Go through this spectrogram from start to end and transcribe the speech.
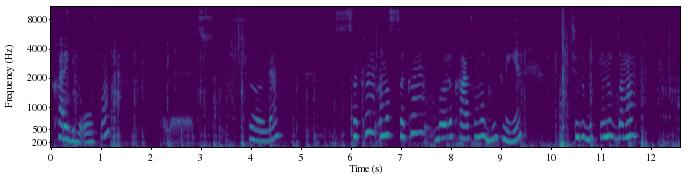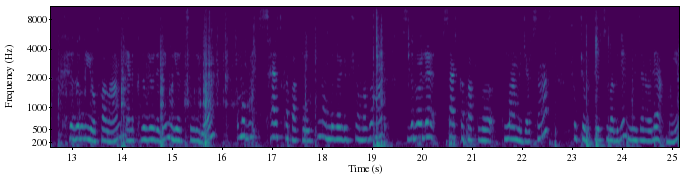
kare gibi olsun. Evet. Şöyle. sakın ama sakın böyle kartonu bükmeyin. Çünkü büktüğünüz zaman kırılıyor falan. Yani kırılıyor dediğim yırtılıyor. Ama bu sert kapaklı olduğu için onda böyle bir şey olmaz ama siz de böyle sert kapaklı kullanmayacaksanız çok çabuk yırtılabilir. Bu yüzden öyle yapmayın.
